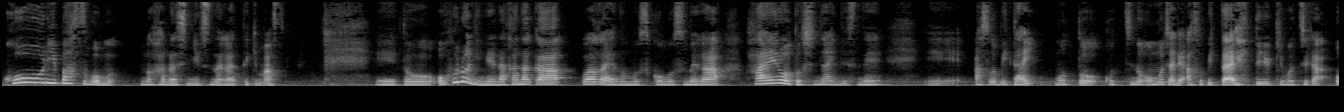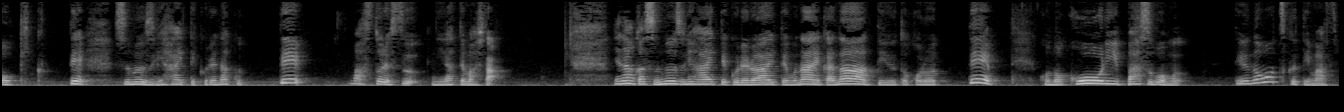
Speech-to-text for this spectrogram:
氷バスボムの話につながってきます。えっ、と、お風呂にね、なかなか我が家の息子娘が入ろうとしないんですね。えー遊びたい。もっとこっちのおもちゃで遊びたいっていう気持ちが大きくって、スムーズに入ってくれなくって、まあストレスになってました。で、なんかスムーズに入ってくれるアイテムないかなっていうところで、この氷バスボムっていうのを作っています。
